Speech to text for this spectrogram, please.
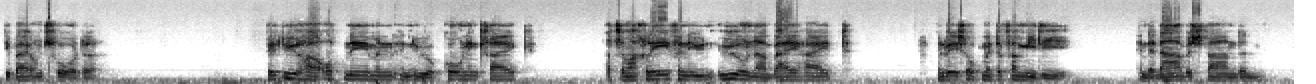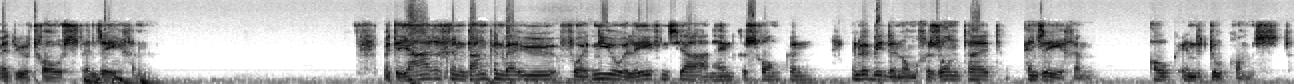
die bij ons hoorde. Wilt u haar opnemen in uw koninkrijk, dat ze mag leven in uw nabijheid en wees ook met de familie en de nabestaanden met uw troost en zegen. Met de jarigen danken wij u voor het nieuwe levensjaar aan hen geschonken en we bidden om gezondheid en zegen, ook in de toekomst.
